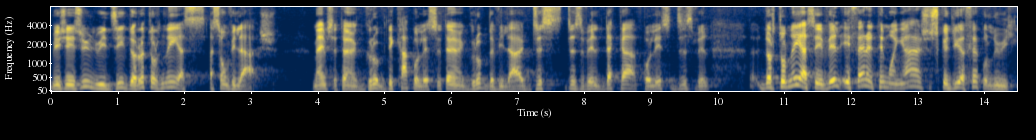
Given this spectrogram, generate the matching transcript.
Mais Jésus lui dit de retourner à, son village. Même c'était un groupe, Décapolis, c'était un groupe de villages, dix, dix villes, Décapolis, dix villes, de retourner à ces villes et faire un témoignage de ce que Dieu a fait pour lui.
